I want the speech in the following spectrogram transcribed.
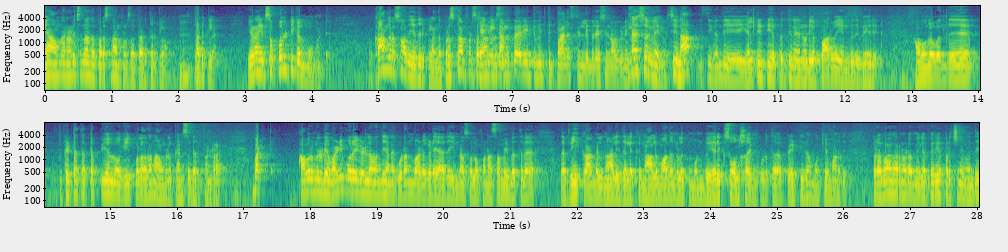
ஏன் அவங்க நினச்சிருந்தா அந்த ப்ரெஸ் கான்ஃபரன்ஸை தடுத்துருக்கலாம்? தடுக்கல. ஏன்னா இட்ஸ் அ பொலிட்டிக்கல் மூமெண்ட் காங்கிரஸும் அதை எதிர்க்கலாம் அந்த press conference with the Palestine Liberation Organization? National சி நான் வந்து எல்டிடியை பற்றின என்னுடைய பார்வை என்பது வேறு. அவங்க வந்து கிட்டத்தட்ட பிஎல்ஓக்கு ஈக்குவலாக தான் நான் அவங்கள கன்சிடர் பண்ணுறேன் பட் அவர்களுடைய வழிமுறைகளில் வந்து எனக்கு உடன்பாடு கிடையாது. இன்னும் சொல்லப்போனால் சமீபத்தில் இந்த வீக் ஆங்கிள் நாளிதழுக்கு நாலு மாதங்களுக்கு முன்பு எரிக் சோல்ஹாய்ம் கொடுத்த பேட்டி தான் முக்கியமானது. பிரபாகரனோட மிகப்பெரிய பிரச்சனை வந்து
